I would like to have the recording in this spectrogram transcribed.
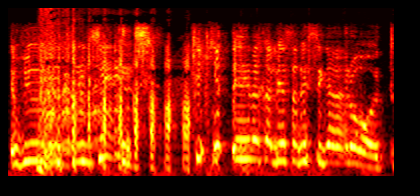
Eu vi o vídeo e falei, gente, o que, que tem na cabeça desse garoto?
